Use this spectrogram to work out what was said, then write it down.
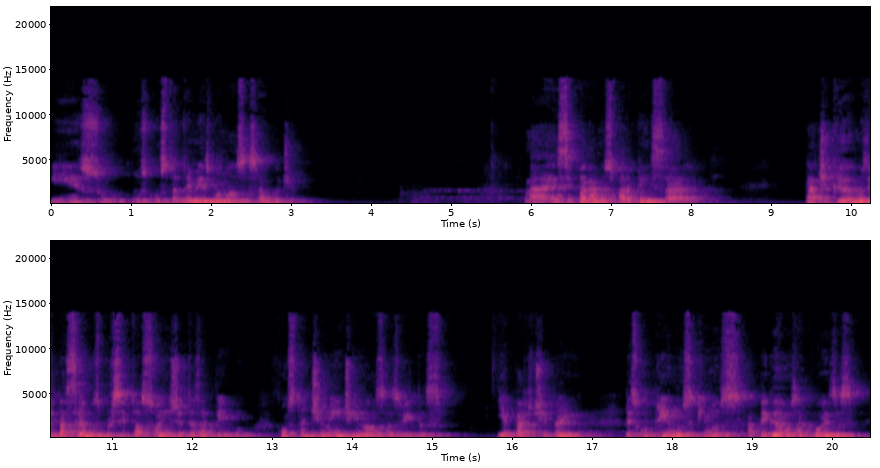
e isso nos custa até mesmo a nossa saúde. Mas se pararmos para pensar, praticamos e passamos por situações de desapego constantemente em nossas vidas e a partir daí descobrimos que nos apegamos a coisas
